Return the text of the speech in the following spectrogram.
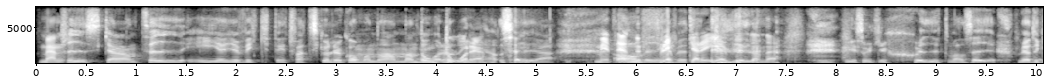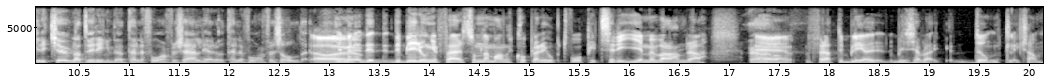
Men prisgaranti är ju viktigt för att skulle det komma någon annan dåre och dåre. och säga med ett Ja, ännu fräckare erbjuder- erbjudande. Det är så mycket skit man säger. Men jag tycker det är kul att vi ringde en telefonförsäljare och telefonförsålde. Ja, Ja, ja, men det, det blir ungefär som när man kopplar ihop två pizzerior med varandra. Ja. Eh, för att det blir, det blir så jävla dumt liksom.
